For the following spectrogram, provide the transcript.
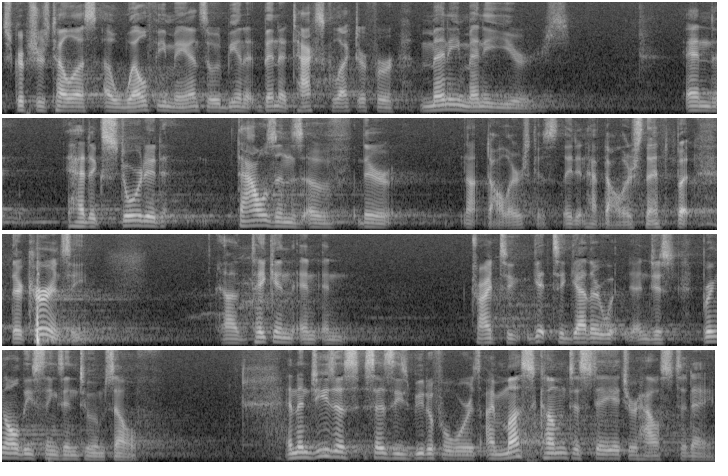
scriptures tell us, a wealthy man, so had been, been a tax collector for many, many years, and had extorted thousands of their, not dollars, because they didn't have dollars then, but their currency uh, taken and, and tried to get together and just bring all these things into himself. And then Jesus says these beautiful words I must come to stay at your house today.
